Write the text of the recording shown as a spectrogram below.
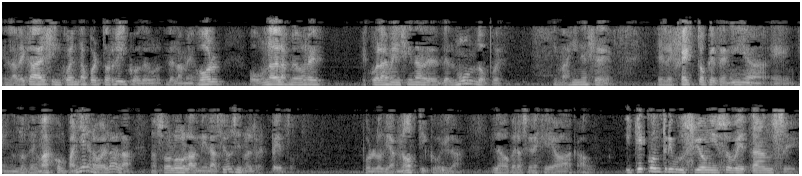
en la década del 50 a Puerto Rico, de, la mejor o una de las mejores escuelas de medicina del mundo, pues imagínense el efecto que tenía en, los demás compañeros, ¿verdad? no solo la admiración, sino el respeto por los diagnósticos y, las operaciones que llevaba a cabo. ¿Y qué contribución hizo Betance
